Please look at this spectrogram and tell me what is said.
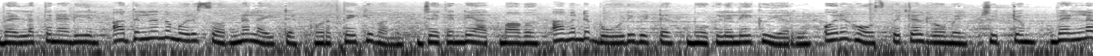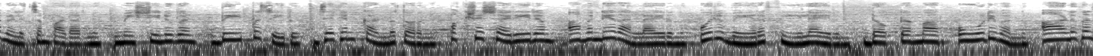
വെള്ളത്തിനടിയിൽ അതിൽ നിന്നും ഒരു സ്വർണ ലൈറ്റ് പുറത്തേക്ക് വന്നു. ജഗന്റെ ആത്മാവ് അവന്റെ ബോഡി വിട്ട് മുകളിലേക്ക് ഉയർന്നു. ഒരു ഹോസ്പിറ്റൽ റൂമിൽ ചുറ്റും വെള്ള വെളിച്ചം പടർന്നു. മെഷീനുകൾ ബീപ്പ് ചെയ്തു. ജഗൻ കണ്ണു തുറന്നു. പക്ഷെ ശരീരം അവന്റേതല്ലായിരുന്നു. ഒരു വേറെ ഫീൽ ആയിരുന്നു. ഡോക്ടർമാർ ഓടി വന്നു. ആളുകൾ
